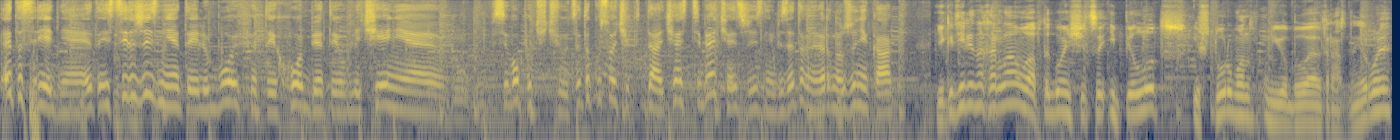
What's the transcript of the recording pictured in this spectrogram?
это среднее. Это и стиль жизни, это и любовь, это и хобби, это и увлечение. Всего по чуть-чуть. Это кусочек, да, часть тебя, часть жизни. Без этого, наверное, уже никак. Екатерина Харламова, автогонщица и пилот, и штурман, у нее бывают разные роли,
